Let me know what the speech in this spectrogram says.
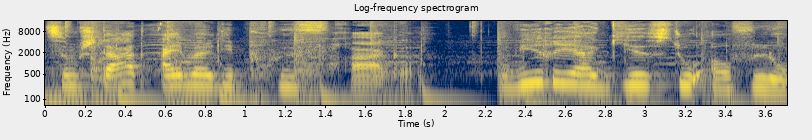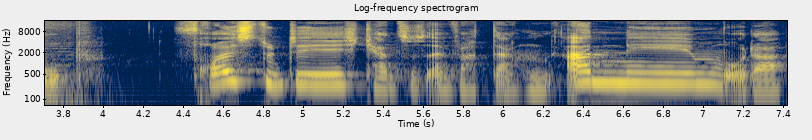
Zum Start einmal die Prüffrage. Wie reagierst du auf Lob? Freust du dich? Kannst du es einfach dankend annehmen? Oder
